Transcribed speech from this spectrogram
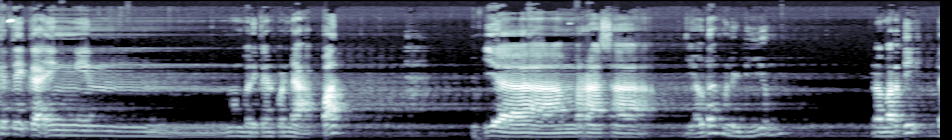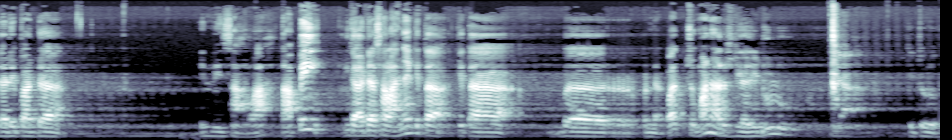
ketika ingin memberikan pendapat, ya merasa ya udah mending diem. Dalam arti daripada ini salah, tapi nggak ada salahnya kita kita berpendapat, cuman harus digali dulu. Ya, gitu loh.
